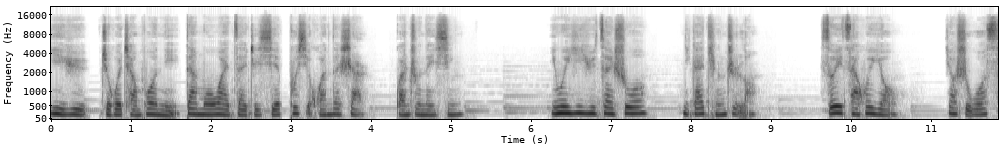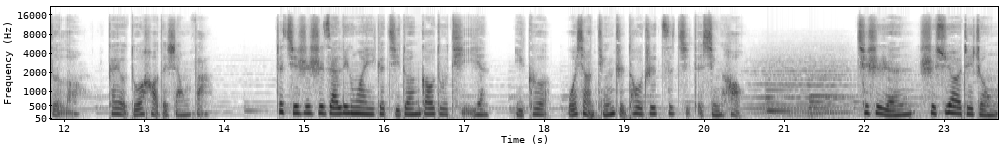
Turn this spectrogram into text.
抑郁只会强迫你淡漠外在这些不喜欢的事儿，关注内心，因为抑郁在说你该停止了。所以才会有，要是我死了，该有多好的想法。这其实是在另外一个极端高度体验一个我想停止透支自己的信号。其实人是需要这种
